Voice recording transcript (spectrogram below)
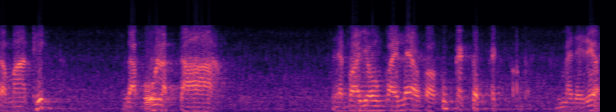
สมาธิหลับหูหลับตา แต่พอโยมไปแล้วก็กุ๊กก๊กกุ๊กก๊กไม่ได้เรื่อง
